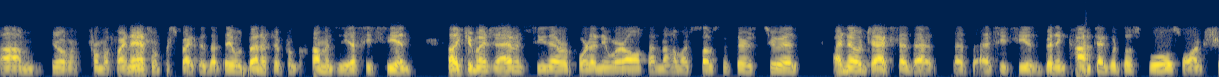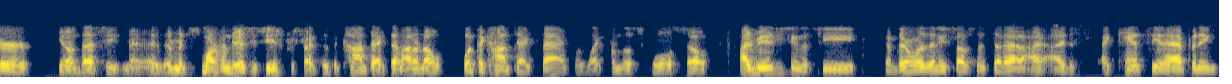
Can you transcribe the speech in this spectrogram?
um, you know, from a financial perspective, that they would benefit from coming to the SEC. And like you mentioned, I haven't seen that report anywhere else. I don't know how much substance there is to it. I know Jack said that that the SEC has been in contact with those schools, so I'm sure you know the SEC. I mean, it's smart from the SEC's perspective to contact them. I don't know what the contact back was like from those schools, so I'd be interesting to see if there was any substance to that. I, I just I can't see it happening,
